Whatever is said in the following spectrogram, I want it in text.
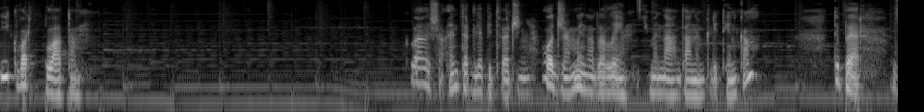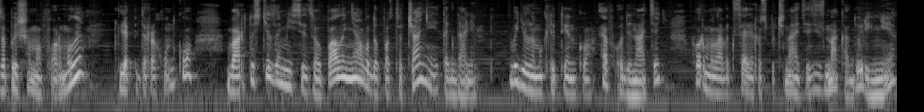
І квартплата. Клавіша Enter для підтвердження. Отже, ми надали імена даним клітинкам. Тепер запишемо формули для підрахунку вартості за місяць за опалення, водопостачання і так далі. Виділимо клітинку F11. Формула в Excel розпочинається зі знака дорівнює.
